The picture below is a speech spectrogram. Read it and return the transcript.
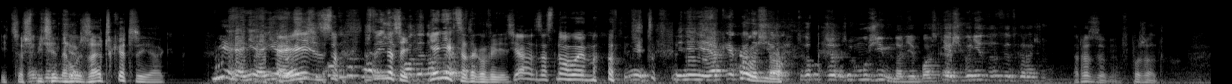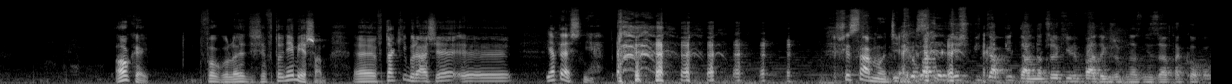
I co, śpicie na łyżeczkę, czy jak? Nie, nie, nie. Ej, ja ja z- się inaczej, kładę na ja nie pewno. chcę tego wiedzieć. Ja zasnąłem. Nie, nie, nie, nie, jak, jak kładę się, Trudno. tylko tak, że- żeby mu zimno nie było. Ja się go nie... Tylko tak, Rozumiem, w porządku. Okej, w ogóle się w to nie mieszam. E, w takim razie... E, Ja też nie. To się samo dzieje. tylko patrzę, gdzie śpi kapitan, na wszelki wypadek, żeby nas nie zaatakował.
